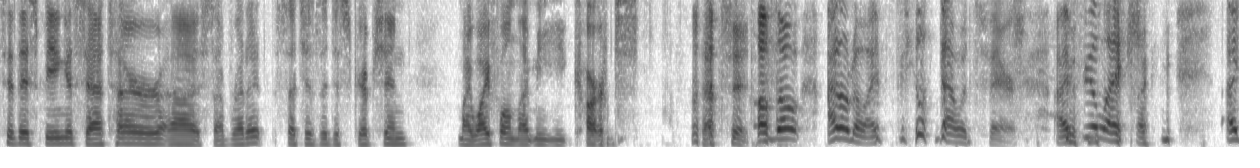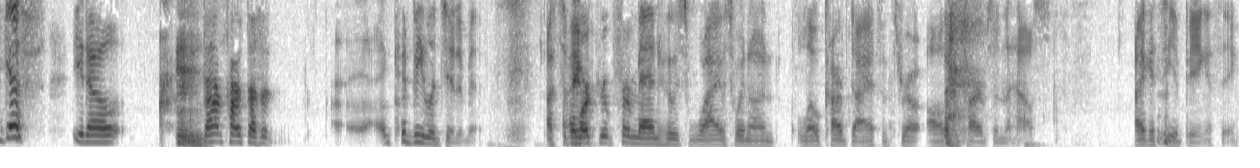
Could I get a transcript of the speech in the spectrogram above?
to this being a satire uh, subreddit, such as the description, "My wife won't let me eat carbs." That's it. Although I don't know, I feel like that one's fair. I feel like, I guess you know, that part doesn't. It could be legitimate. A support I- group for men whose wives went on low carb diets and threw out all the carbs in the house. I could see it being a thing.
